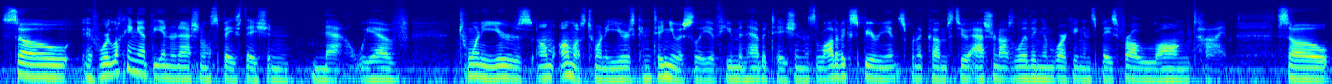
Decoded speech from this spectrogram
So if we're looking at the International Space Station now, we have 20 years, um, almost 20 years continuously of human habitation. There's a lot of experience when it comes to astronauts living and working in space for a long time. So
